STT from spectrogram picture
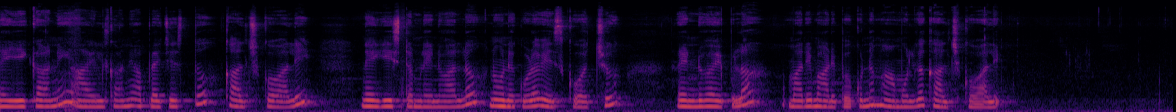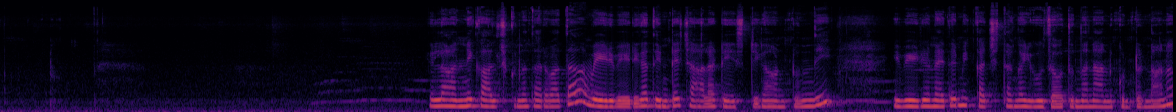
నెయ్యి కానీ ఆయిల్ కానీ అప్లై చేస్తూ కాల్చుకోవాలి. నెయ్యి ఇష్టం లేని వాళ్ళు నూనె కూడా వేసుకోవచ్చు. రెండు వైపులా మరి మాడిపోకుండా మామూలుగా కాల్చుకోవాలి. ఇలా అన్నీ కాల్చుకున్న తర్వాత వేడి వేడిగా తింటే చాలా టేస్టీగా ఉంటుంది. ఈ వీడియోనైతే మీకు ఖచ్చితంగా యూజ్ అవుతుందని అనుకుంటున్నాను.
